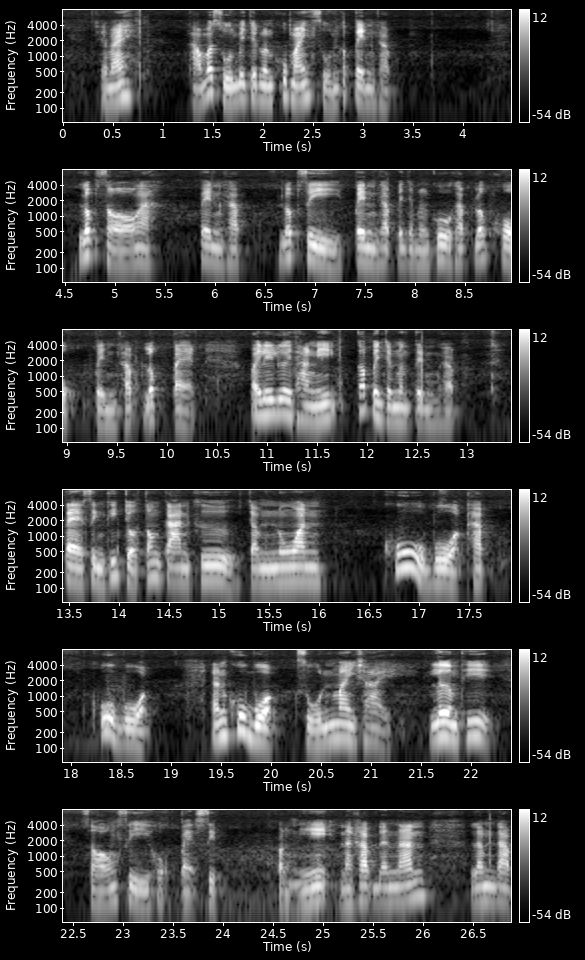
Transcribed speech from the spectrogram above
ๆ ใช่ไหม ถามว่าศูนย์เป็นจำนวนคู่ไหมศูนย์ก็เป็นครับ ลบสองอะ เป็นครับ ลบสี่เป็นครับ เป็นจำนวนคู่ครับ ลบหกเป็นครับ ลบแปด ไปเรื่อยๆ ทางนี้ก็เป็นจำนวนเต็มครับ แต่สิ่งที่โจทย์ต้องการคือจำนวนคู่บวกครับ คู่บวกนั้นคู่บวกศูนย์ไม่ใช่ เริ่มที่2 4 6 8 10ฝั่งนี้นะครับ ดังนั้นลำดับ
